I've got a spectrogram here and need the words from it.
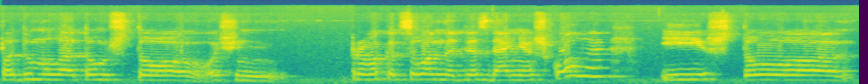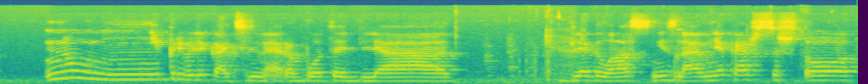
подумала о том, что очень провокационно для здания школы и что ну, непривлекательная работа для для глаз. Не знаю, мне кажется, что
